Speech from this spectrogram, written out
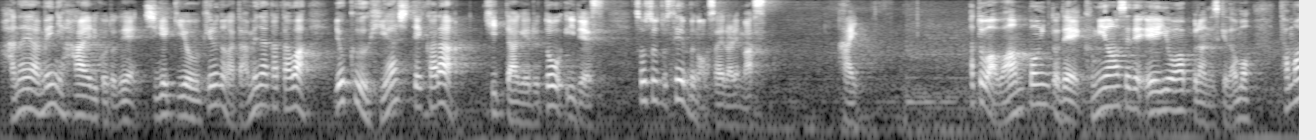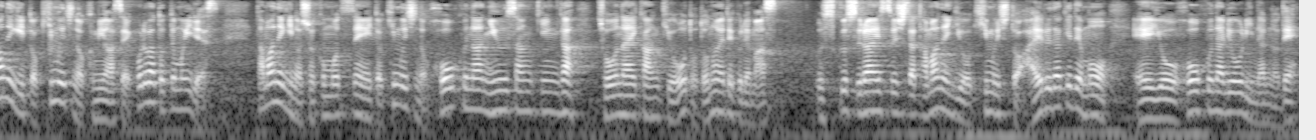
鼻や目に入ることで刺激を受けるのがダメな方はよく冷やしてから切ってあげるといいです。そうすると成分が抑えられます。はい。あとはワンポイントで組み合わせで栄養アップなんですけども玉ねぎとキムチの組み合わせこれはとってもいいです。玉ねぎの食物繊維とキムチの豊富な乳酸菌が腸内環境を整えてくれます。薄くスライスした玉ねぎをキムチと和えるだけでも栄養豊富な料理になるので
